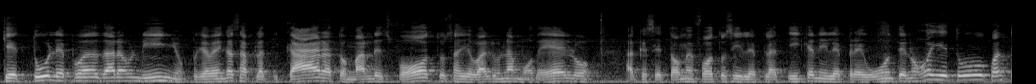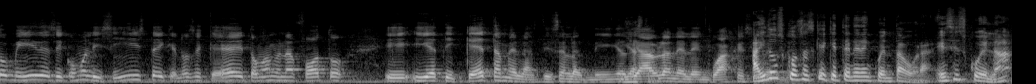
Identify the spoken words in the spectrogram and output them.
que tú le puedas dar a un niño, que vengas a platicar, a tomarles fotos, a llevarle una modelo, a que se tome fotos y le platiquen y le pregunten, oye tú, ¿cuánto mides y cómo le hiciste y que no sé qué, y tómame una foto y, y etiquétamelas, dicen las niñas, Ya hablan el lenguaje. Hay dos cosas que hay que tener en cuenta ahora. Esa escuela,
